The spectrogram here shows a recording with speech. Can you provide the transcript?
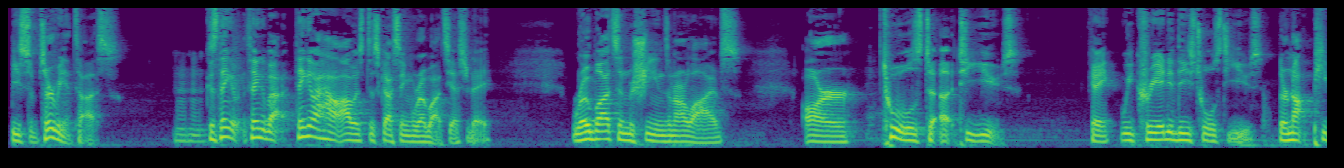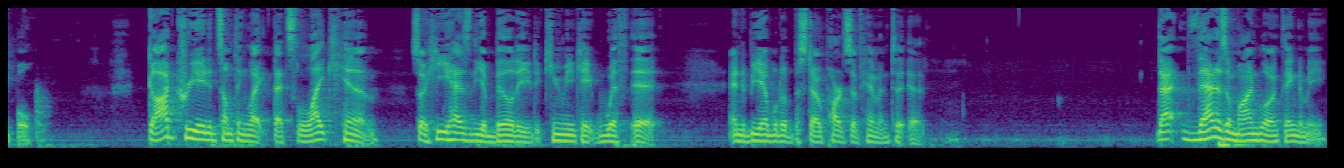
be subservient to us. Because think think about think about how I was discussing robots yesterday. Robots and machines in our lives are tools to uh, to use. Okay, we created these tools to use. They're not people. God created something like that's like Him So he has the ability to communicate with it and to be able to bestow parts of him into it. That that is a mind blowing thing to me.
